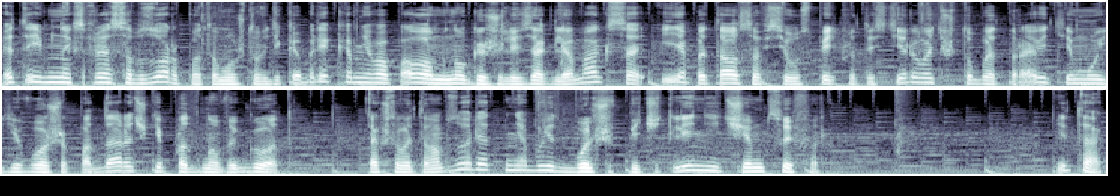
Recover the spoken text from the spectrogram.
Это именно экспресс-обзор, потому что в декабре ко мне попало много железяк для Макса, и я пытался все успеть протестировать, чтобы отправить ему его же подарочки под Новый год. Так что в этом обзоре от меня будет больше впечатлений, чем цифр. Итак,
